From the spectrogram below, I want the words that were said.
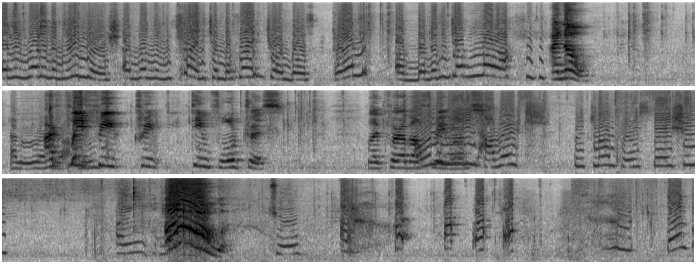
And then one of them's English, and one of them's French, and the French one goes, well, I've visited your mother. I know. I love I've played free, tre- Team Fortress like for I about wanna three months. have it, but it's not on PlayStation. I Oh! True. Thank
